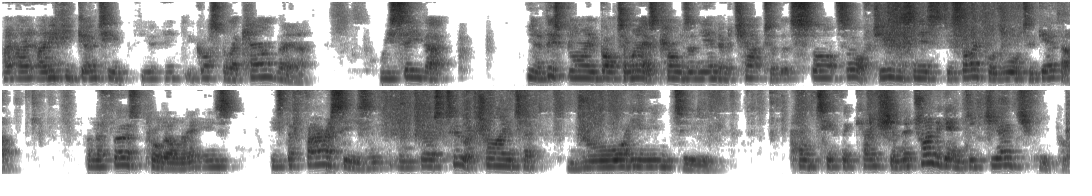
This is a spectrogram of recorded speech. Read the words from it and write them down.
And, and, if you go to your, your, gospel account there, we see that, you know, this blind Bartimaeus comes at the end of a chapter that starts off. Jesus and his disciples are all together. And the first pull on it is, is the Pharisees in, in verse 2 are trying to draw him into pontification. They're trying to get him to judge people.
